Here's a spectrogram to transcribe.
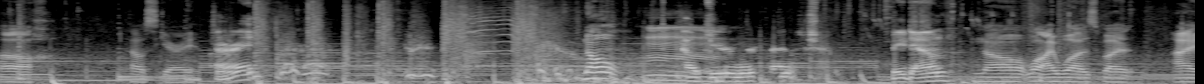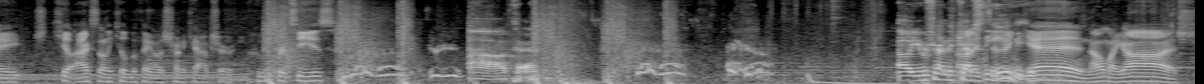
Oh, that was scary. All right. No. Mm, Out workbench. Are you down? no. Well, I was, but I kill, accidentally killed the thing I was trying to capture. Who Hooperties. Ah, okay. Oh, you were trying to Oh, I catch the Eevee. again. Oh my gosh.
